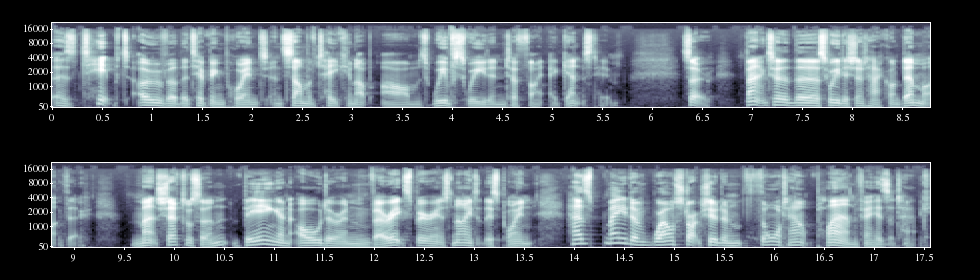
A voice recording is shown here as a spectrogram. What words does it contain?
has tipped over the tipping point, and some have taken up arms with Sweden to fight against him. So, back to the Swedish attack on Denmark, though. Mats Ketilsson, being an older and very experienced knight at this point, has made a well structured and thought out plan for his attack,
